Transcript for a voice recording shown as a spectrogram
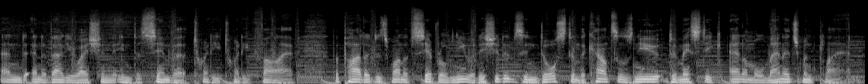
and an evaluation in December 2025. The pilot is one of several new initiatives endorsed in the Council's new Domestic Animal Management Plan.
